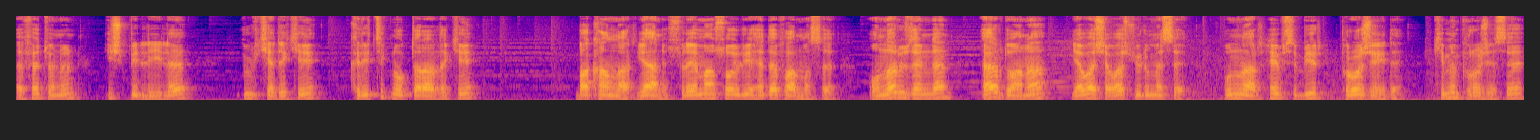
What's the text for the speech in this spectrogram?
ve FETÖ'nün işbirliğiyle ülkedeki kritik noktalardaki bakanlar yani Süleyman Soylu'yu hedef alması, onlar üzerinden Erdoğan'a yavaş yavaş yürümesi. Bunlar hepsi bir projeydi. Kimin projesi?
